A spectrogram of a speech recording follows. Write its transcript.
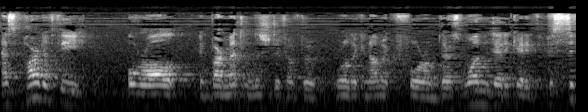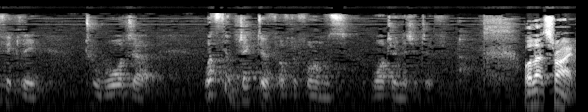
As part of the overall environmental initiative of the World Economic Forum, there's one dedicated specifically to water. What's the objective of the forum's water initiative? Well, that's right.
